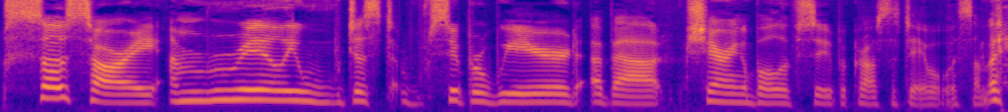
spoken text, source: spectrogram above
so sorry. I'm really just super weird about sharing a bowl of soup across the table with somebody.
